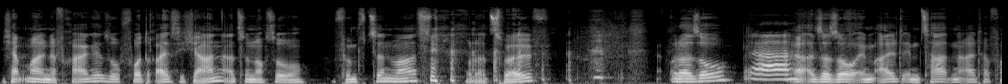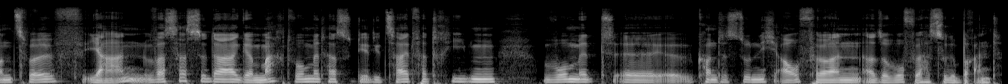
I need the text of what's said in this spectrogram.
Ich habe mal eine Frage, so vor 30 Jahren, als du noch so 15 warst oder 12 oder so. Ja. Also so im Alt, im zarten Alter von zwölf Jahren. Was hast du da gemacht? Womit hast du dir die Zeit vertrieben? Womit äh, konntest du nicht aufhören? Also wofür hast du gebrannt?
